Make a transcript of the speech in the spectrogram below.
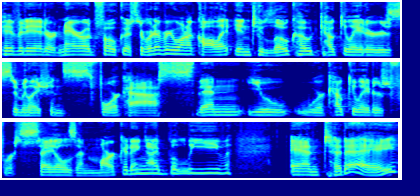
pivoted or narrowed focus or whatever you want to call it into low code calculators, simulations, forecasts. Then you were calculators for sales and marketing, I believe. And today,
